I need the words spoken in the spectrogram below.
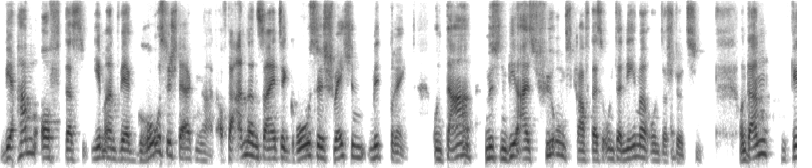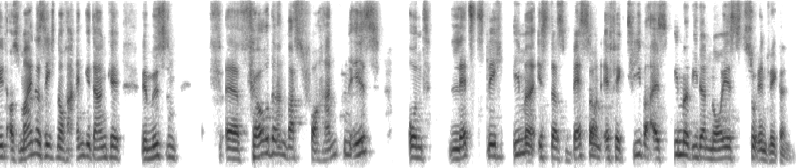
wir haben oft, dass jemand, wer große Stärken hat, auf der anderen Seite große Schwächen mitbringt. Und da müssen wir als Führungskraft, als Unternehmer unterstützen. Und dann gilt aus meiner Sicht noch ein Gedanke, wir müssen äh, fördern, was vorhanden ist. Und letztlich immer ist das besser und effektiver, als immer wieder Neues zu entwickeln.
